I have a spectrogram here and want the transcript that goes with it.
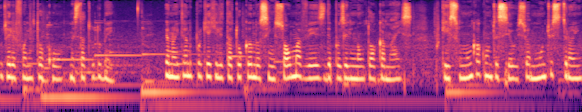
o telefone tocou, mas tá tudo bem. Eu não entendo por que, que ele tá tocando assim só uma vez e depois ele não toca mais. Porque isso nunca aconteceu, isso é muito estranho.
